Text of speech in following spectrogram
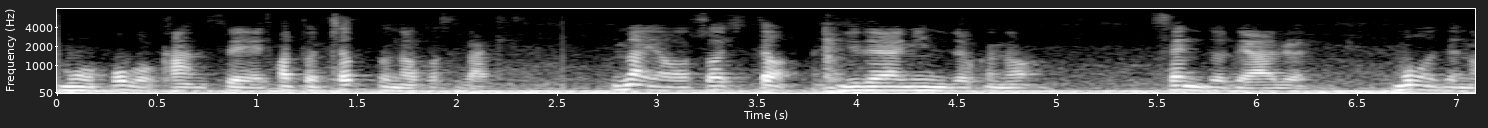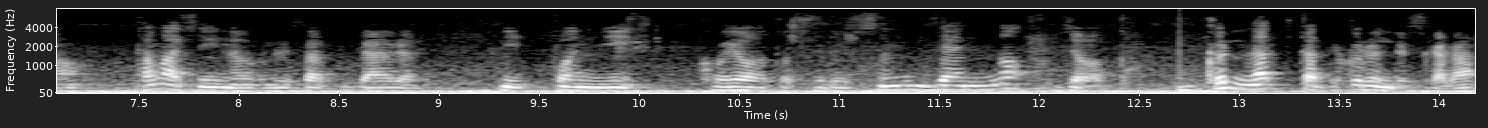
と。もうほぼ完成。あとちょっと残すだけ。今や遅しとユダヤ民族の先祖であるモーゼの魂のふるさとである日本に来ようとする寸前の状態。来るなってたって来るんですから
